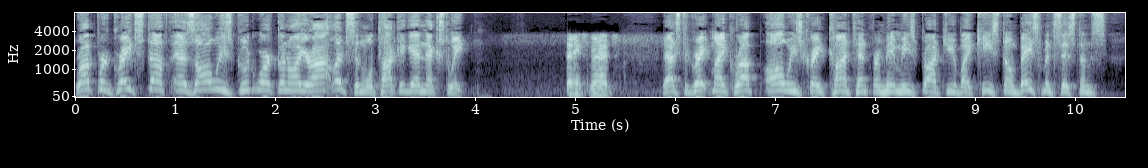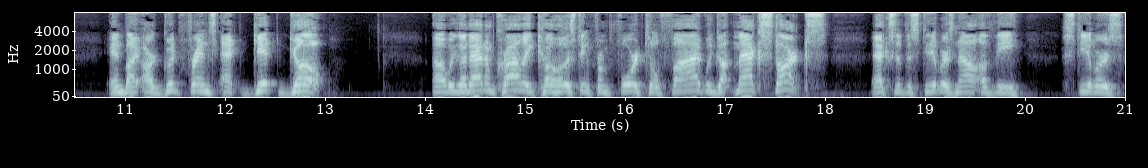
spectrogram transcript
Rupper, great stuff as always. Good work on all your outlets, and we'll talk again next week. Thanks, Mads. That's the great Mike Rupp. Always great content from him. He's brought to you by Keystone Basement Systems and by our good friends at Get Go. Uh, we got Adam Crowley co-hosting from four till five. We got Max Starks, ex of the Steelers, now of the Steelers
